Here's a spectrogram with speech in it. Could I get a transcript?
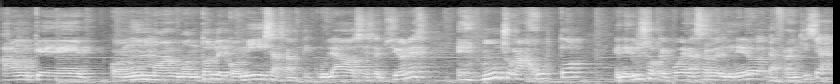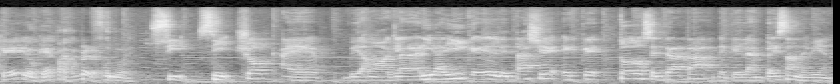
aunque con un mo- montón de comillas, articulados y excepciones, es mucho más justo en el uso que pueden hacer del dinero las franquicias que lo que es, por ejemplo, el fútbol. Sí, sí. Yo, eh, digamos, aclararía ahí que el detalle es que todo se trata de que la empresa ande bien.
